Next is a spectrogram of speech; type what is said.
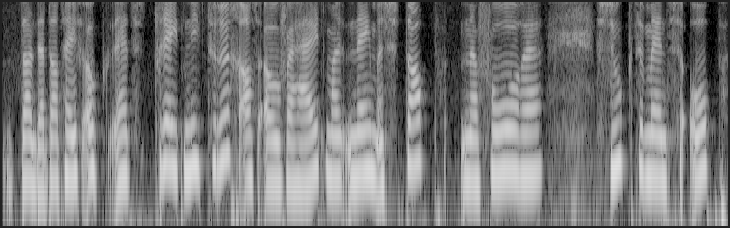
dat, dat heeft ook, het treedt niet terug als overheid, maar neem een stap naar voren. Zoek de mensen op.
